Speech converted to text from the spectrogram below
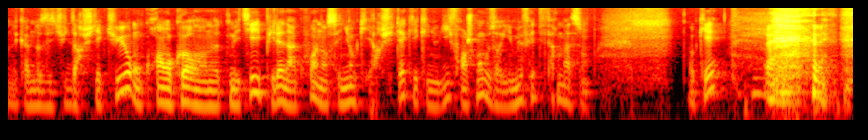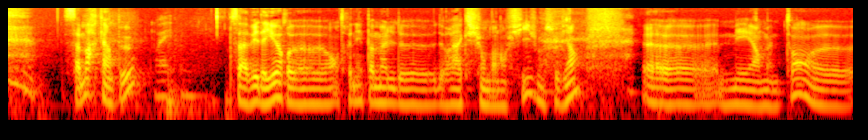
on est quand même dans des études d'architecture, on croit encore dans notre métier, et puis là, d'un coup, un enseignant qui est architecte et qui nous dit Franchement, vous auriez mieux fait de faire maçon. Ok? Ça marque un peu. Ouais. Ça avait d'ailleurs euh, entraîné pas mal de, réactions dans l'amphi, je me souviens. Euh, mais en même temps, euh,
